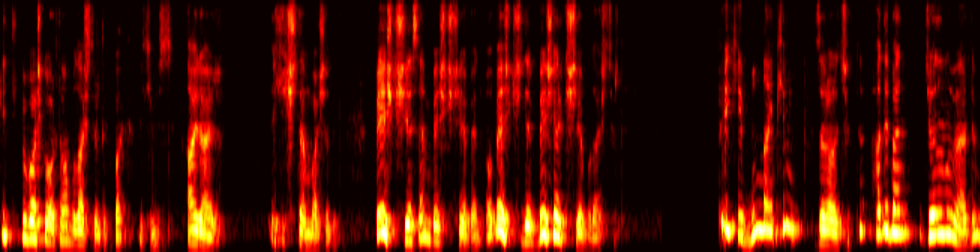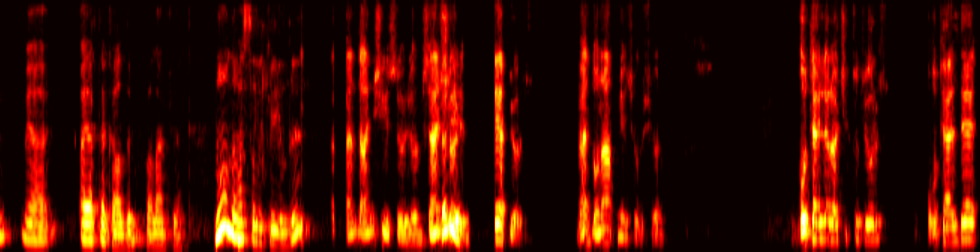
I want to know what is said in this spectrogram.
Gittik bir başka ortama bulaştırdık bak ikimiz. Ayrı ayrı. İki kişiden başladık. Beş kişiye sen, beş kişiye ben. O beş kişi de beşer kişiye bulaştırdı. Peki bundan kim zararlı çıktı? Hadi ben canımı verdim veya ayakta kaldım falan filan. Ne oldu hastalık yayıldı? Ben de aynı şeyi söylüyorum. Sen Tabii. şöyle yapıyoruz? Ben de onu atmaya çalışıyorum. Otelleri açık tutuyoruz. Otelde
